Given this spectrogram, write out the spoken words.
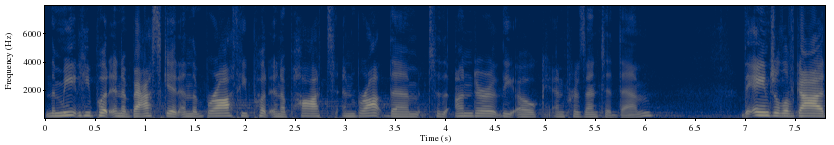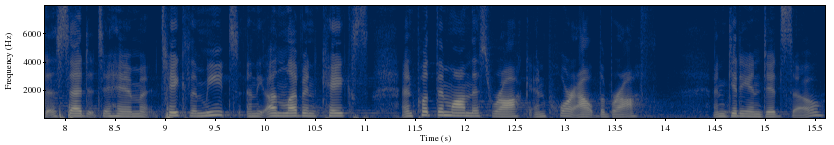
The meat he put in a basket, and the broth he put in a pot, and brought them to the, under the oak and presented them. The angel of God said to him, Take the meat and the unleavened cakes, and put them on this rock, and pour out the broth. And Gideon did so.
